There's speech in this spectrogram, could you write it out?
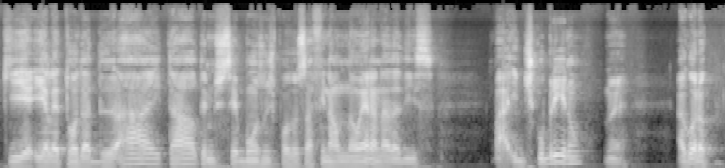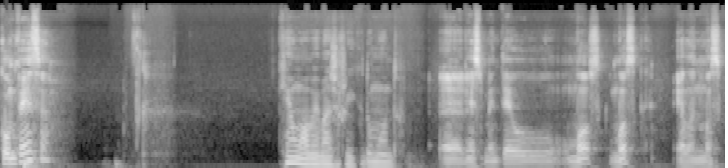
que e ela é toda de ai tal, temos que ser bons uns para os outros, afinal não era nada disso. Pá, e descobriram, não é? Agora, compensa? Quem é o homem mais rico do mundo? Eh, nesse momento é o, o Musk, Musk, Elon Musk.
